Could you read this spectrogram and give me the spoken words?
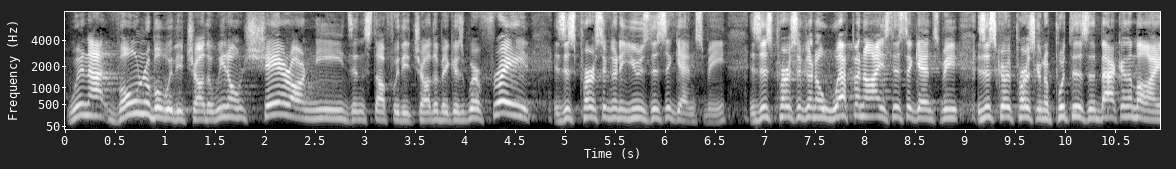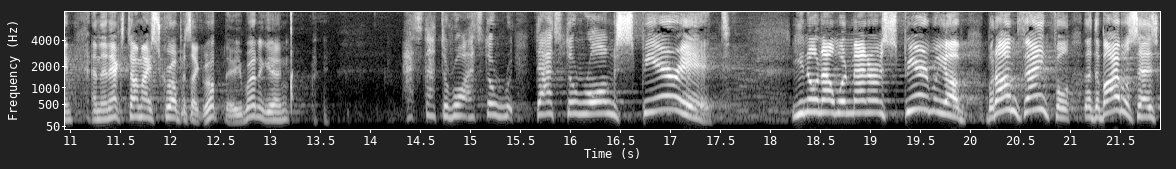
We're not vulnerable with each other. We don't share our needs and stuff with each other because we're afraid is this person going to use this against me? Is this person going to weaponize this against me? Is this person going to put this in the back of the mind? And the next time I screw up, it's like, oh, there you went again. That's not the wrong, that's the, that's the wrong spirit. You know not what manner of spirit we have. But I'm thankful that the Bible says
